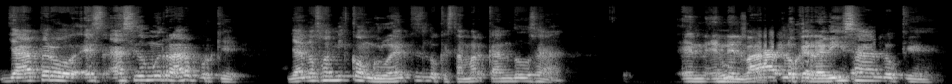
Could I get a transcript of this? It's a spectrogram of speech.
ya, pero es, ha sido muy raro porque ya no son ni congruentes lo que está marcando, o sea, en, el bar, lo que revisan, lo que...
